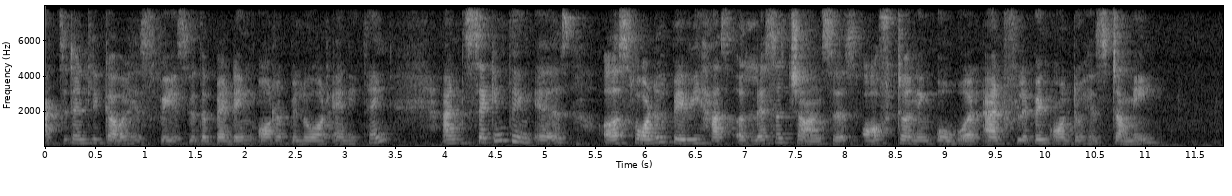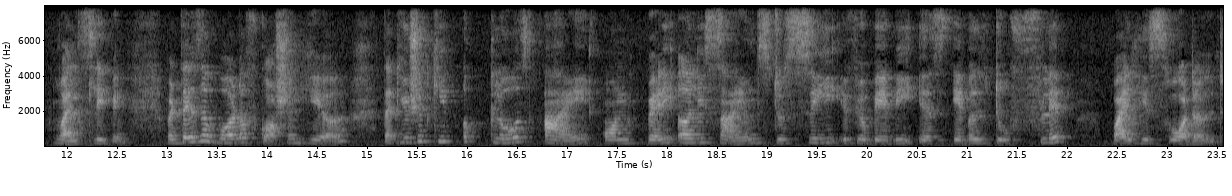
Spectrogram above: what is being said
accidentally cover his face with a bedding or a pillow or anything. And the second thing is a swaddled baby has a lesser chances of turning over and flipping onto his tummy while sleeping. But there's a word of caution here that you should keep a close eye on very early signs to see if your baby is able to flip while he's swaddled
